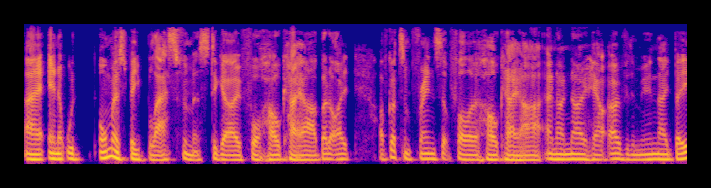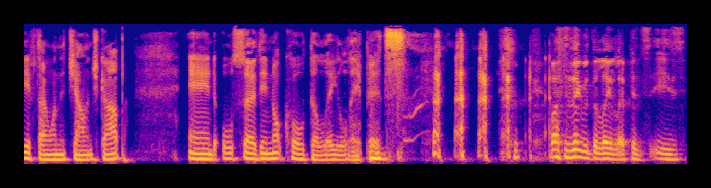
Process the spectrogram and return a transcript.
uh, and it would almost be blasphemous to go for Hull KR, but I, I've got some friends that follow Hull KR, and I know how over the moon they'd be if they won the Challenge Cup. And also, they're not called the Leigh Leopards. Well, the thing with the Leigh leopards is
